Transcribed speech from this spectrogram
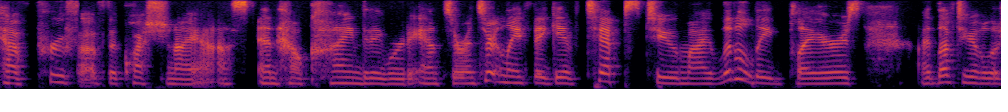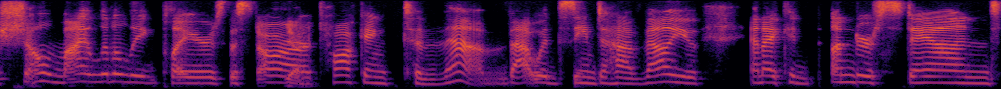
to have proof of the question I asked and how kind they were to answer. And certainly, if they give tips to my little league players, I'd love to be able to show my little league players the star Yeah. talking to them. That would seem to have value. And I could understand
